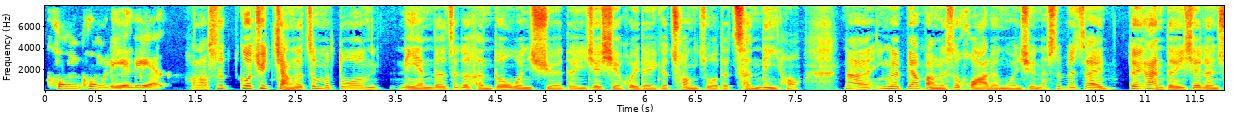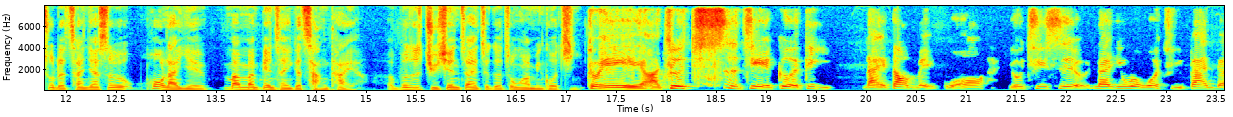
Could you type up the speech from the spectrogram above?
轰轰烈烈。好，老师过去讲了这么多年的这个很多文学的一些协会的一个创作的成立哈，那因为标榜的是华人文学，那是不是在对岸的一些人数的参加，是不是后来也慢慢变成一个常态啊？而不是局限在这个中华民国籍。对呀，就世界各地来到美国，尤其是那因为我举办的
